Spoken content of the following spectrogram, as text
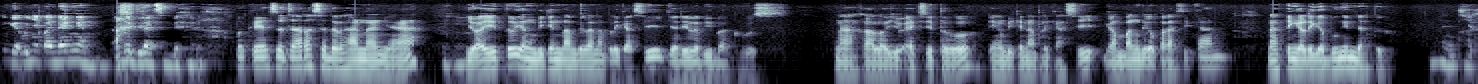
nggak punya pandangan. Udah jelas sudah. Oke, secara sederhananya, Mm-mm. UI itu yang bikin tampilan aplikasi jadi lebih bagus. Nah, kalau UX itu yang bikin aplikasi gampang dioperasikan. Nah, tinggal digabungin dah tuh. Anjir,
